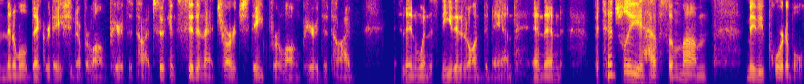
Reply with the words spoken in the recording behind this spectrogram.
minimal degradation over long periods of time. So it can sit in that charged state for long periods of time. And then when it's needed on demand. And then potentially have some um, maybe portable,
